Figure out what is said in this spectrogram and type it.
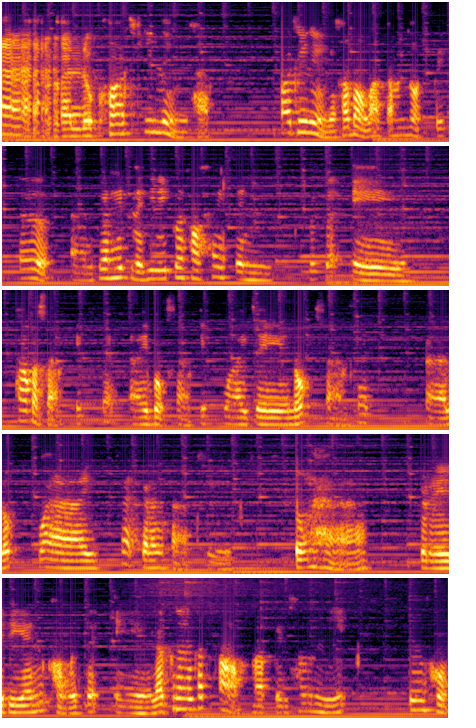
อ่ามาดูข้อที่หนึ่งครับ ข้อที่หนึ่งเนี่ยเขาบอกว่ากำหนดเวกเตอร์อ่าเพื่อให้ในที่นี้เพื่อเขาให้เป็นเวกเตอร์ a เท่ากับ 3 x z i บวก 3 x y j ลบ 3 z อ่ลบ y z กำลัง 3 k จงหา gradient ของเวกเตอร์ a แล้วเพื่อนก็ตอบมาเป็นเท่านี้ ซึ่งผม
